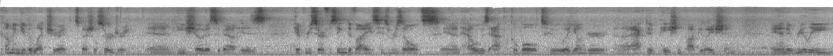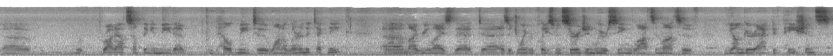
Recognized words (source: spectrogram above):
come and give a lecture at Special Surgery, and he showed us about his hip resurfacing device, his results, and how it was applicable to a younger uh, active patient population. And it really uh, brought out something in me that compelled me to want to learn the technique. Um, I realized that uh, as a joint replacement surgeon, we were seeing lots and lots of younger active patients,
